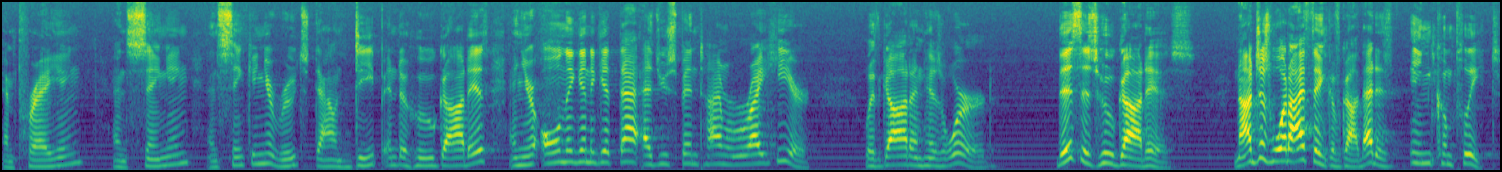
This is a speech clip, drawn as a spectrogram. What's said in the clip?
and praying and singing and sinking your roots down deep into who God is. And you're only going to get that as you spend time right here with God and His Word. This is who God is. Not just what I think of God, that is incomplete.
